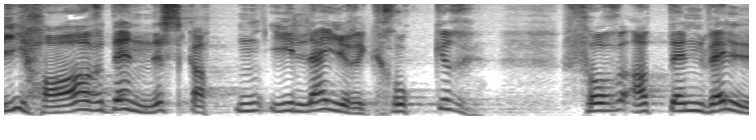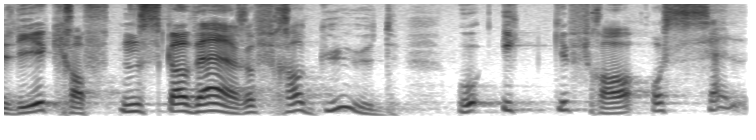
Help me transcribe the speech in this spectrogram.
Vi har denne skatten i leirkrukker for at den veldige kraften skal være fra Gud og ikke fra oss selv.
